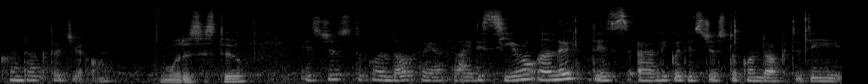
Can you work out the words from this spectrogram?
conductor gel. What does this do? It's just to conduct, I apply the serum under. This uh, liquid is just to conduct the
